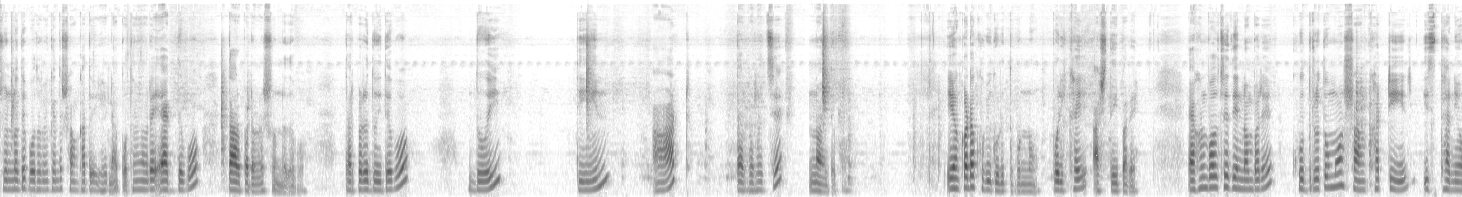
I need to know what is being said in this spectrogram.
শূন্য দিয়ে প্রথমে কিন্তু সংখ্যা তৈরি হয় না। প্রথমে আমরা এক দেব, তারপরে আমরা শূন্য দেব। তারপরে দুই দেব, দুই, তিন, আট, তারপর হচ্ছে নয় দেবো। এই অঙ্কটা খুবই গুরুত্বপূর্ণ। পরীক্ষায় আসতেই পারে। এখন বলছে তিন নম্বরে, ক্ষুদ্রতম সংখ্যাটির স্থানীয়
